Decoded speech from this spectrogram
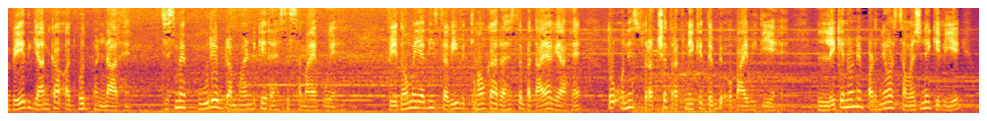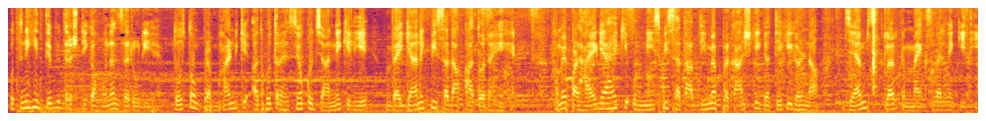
वेद ज्ञान का अद्भुत भंडार है, जिसमें पूरे ब्रह्मांड के रहस्य समाये हुए हैं। वेदों में यदि सभी विद्याओं का रहस्य बताया गया है तो उन्हें सुरक्षित रखने के दिव्य उपाय भी दिए हैं। लेकिन उन्हें पढ़ने और समझने के लिए उतनी ही दिव्य दृष्टि का होना ज़रूरी है। दोस्तों, ब्रह्मांड के अद्भुत रहस्यों को जानने के लिए वैज्ञानिक भी सदा आ तो रहे हैं। हमें पढ़ाया गया है कि 19वीं शताब्दी में प्रकाश की गति की गणना जेम्स क्लर्क मैक्सवेल ने की थी।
